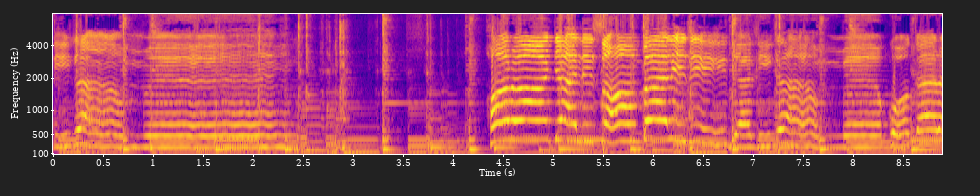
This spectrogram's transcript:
jaligame horo jali sombali di jaligame gogara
